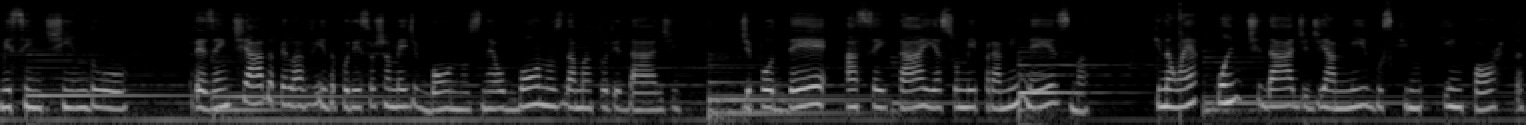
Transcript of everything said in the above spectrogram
me sentindo presenteada pela vida, por isso eu chamei de bônus, né, o bônus da maturidade de poder aceitar e assumir para mim mesma que não é a quantidade de amigos que, que importa,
